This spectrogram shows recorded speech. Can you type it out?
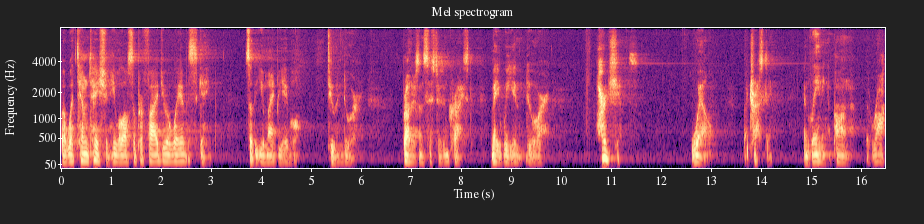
But with temptation, He will also provide you a way of escape so that you might be able to endure. Brothers and sisters in Christ, may we endure hardships well by trusting and leaning upon the rock,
